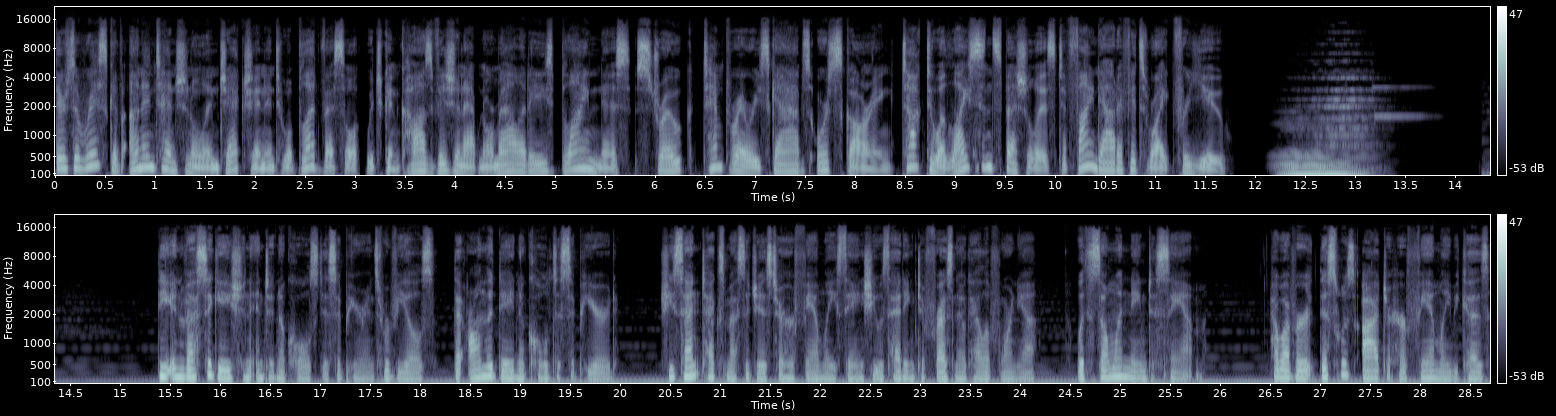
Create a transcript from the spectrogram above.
There's a risk of unintentional injection into a blood vessel, which can cause vision abnormalities, blindness, stroke, temporary scabs, or scarring. Talk to a licensed specialist to find out if it's right for you. The investigation into Nicole's disappearance reveals that on the day Nicole disappeared, she sent text messages to her family saying she was heading to Fresno, California with someone named Sam. However, this was odd to her family because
